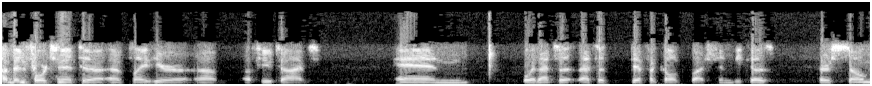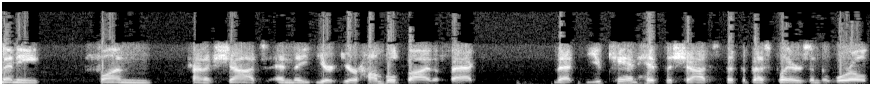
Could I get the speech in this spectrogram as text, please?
I've been fortunate to have played here um, a few times, and boy, that's a that's a difficult question because there's so many fun kind of shots, and the, you're you're humbled by the fact that you can't hit the shots that the best players in the world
